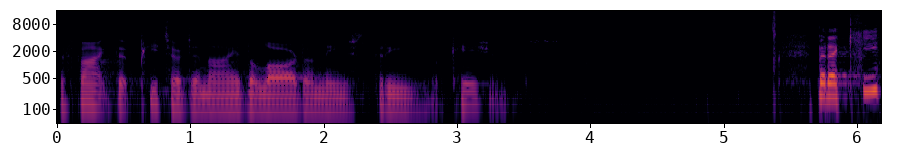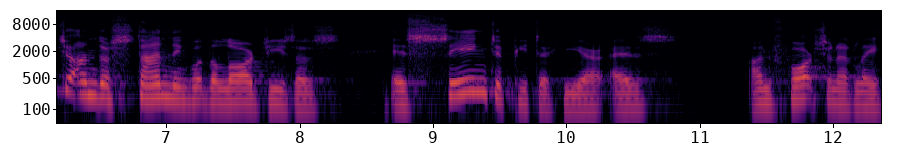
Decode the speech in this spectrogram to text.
the fact that Peter denied the Lord on these three occasions. But a key to understanding what the Lord Jesus is saying to Peter here is, unfortunately,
